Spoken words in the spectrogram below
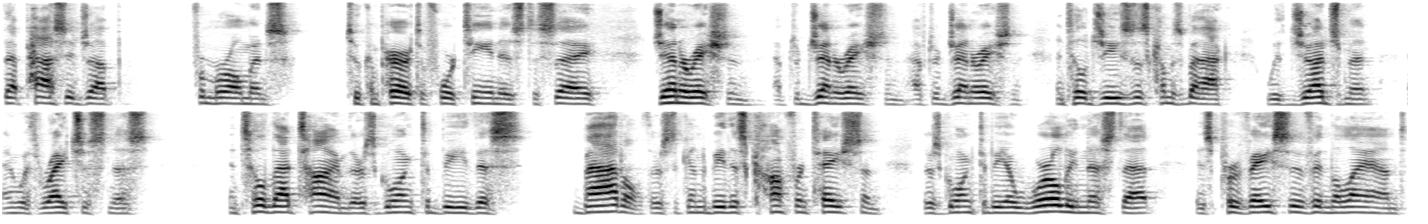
that passage up from Romans to compare it to 14 is to say generation after generation after generation until Jesus comes back with judgment and with righteousness. Until that time, there's going to be this battle, there's going to be this confrontation, there's going to be a worldliness that is pervasive in the land,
